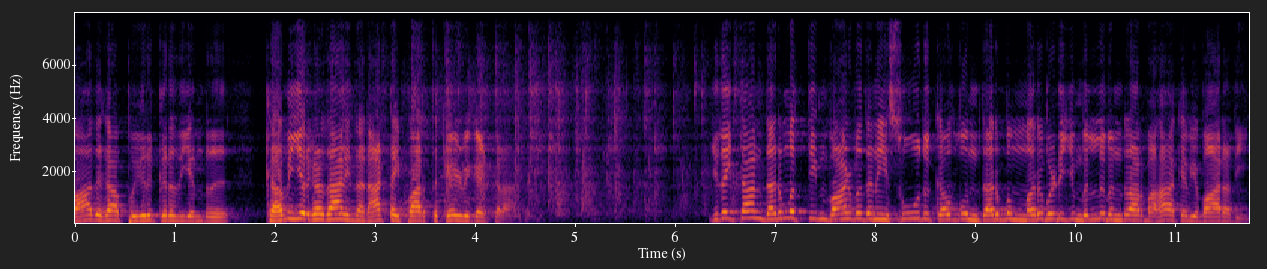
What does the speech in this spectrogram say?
பாதுகாப்பு இருக்கிறது என்று கவிஞர்கள் தான் இந்த நாட்டை பார்த்து கேள்வி கேட்கிறார்கள். இதைத்தான் தர்மத்தின் வாழ்வதனை சூது கவ்வும் தர்மம் மறுபடியும் வெல்லும் என்றார் மகாகவி பாரதி.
